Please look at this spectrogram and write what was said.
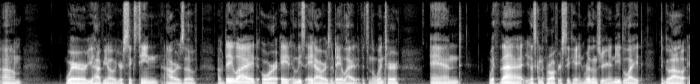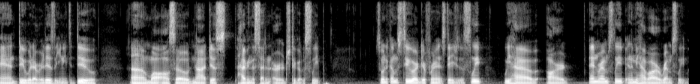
Um, where you have you know your 16 hours of of daylight or eight at least eight hours of daylight if it's in the winter. And with that that's going to throw off your circadian rhythm so you're going to need light to go out and do whatever it is that you need to do um, while also not just having the sudden urge to go to sleep. So when it comes to our different stages of sleep we have our NREM sleep and then we have our REM sleep.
